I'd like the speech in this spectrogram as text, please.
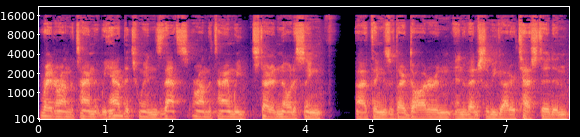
right around the time that we had the twins, that's around the time we started noticing uh, things with our daughter, and, and eventually we got her tested and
